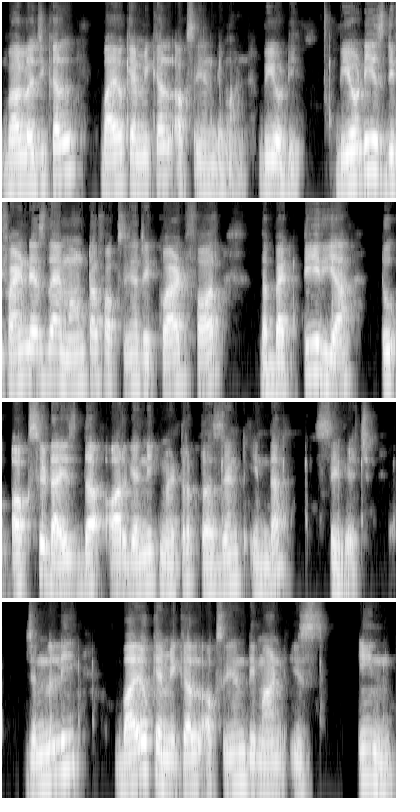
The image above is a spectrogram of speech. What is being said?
Biological biochemical oxygen demand bod bod is defined as the amount of oxygen required for the bacteria to oxidize the organic matter present in the sewage. Generally biochemical oxygen demand is in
